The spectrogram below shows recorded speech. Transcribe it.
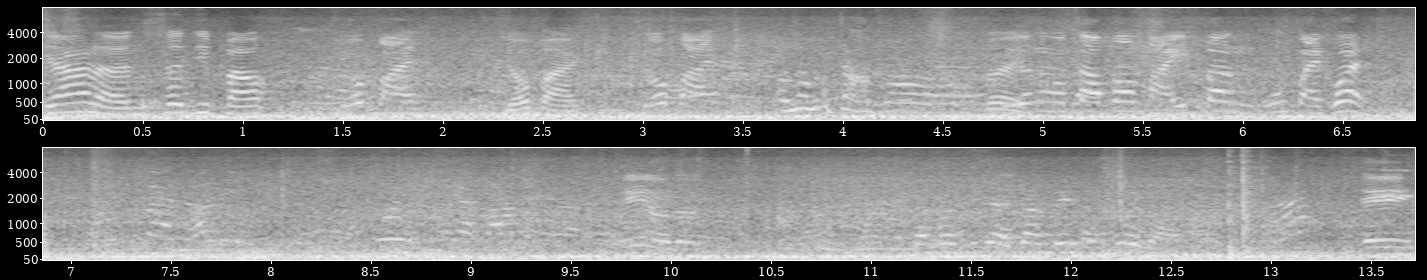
虾仁设计包九百，九百，九百，哦，那么大包哦。对有，那么大包买一半五百块。没有的。刚刚现在干非常贵吧？哎，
